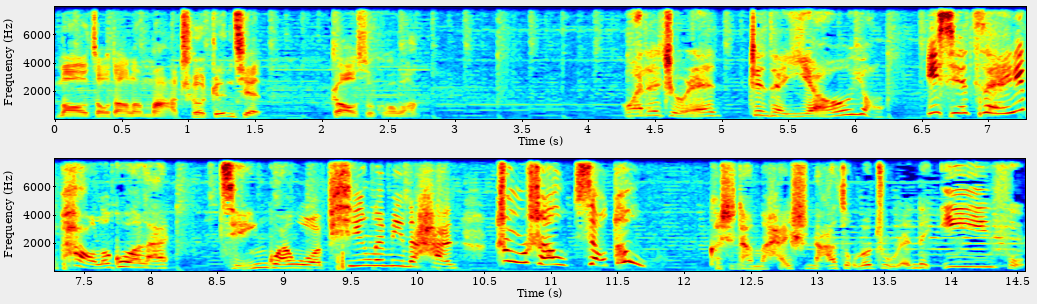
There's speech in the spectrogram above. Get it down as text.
猫走到了马车跟前，告诉国王：“我的主人正在游泳，一些贼跑了过来。尽管我拼了命的喊‘住手，小偷’，可是他们还是拿走了主人的衣服。”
